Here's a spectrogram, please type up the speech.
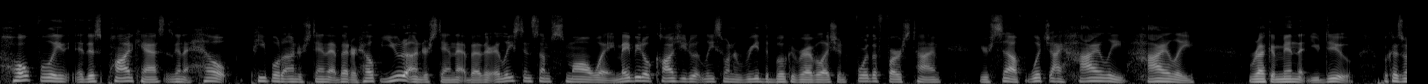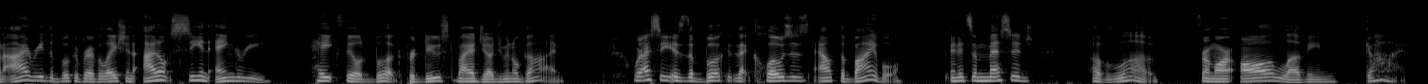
hopefully, eh, this podcast is going to help people to understand that better, help you to understand that better, at least in some small way. Maybe it'll cause you to at least want to read the book of Revelation for the first time yourself, which I highly, highly recommend that you do. Because when I read the book of Revelation, I don't see an angry, hate filled book produced by a judgmental God. What I see is the book that closes out the Bible, and it's a message of love from our all loving God.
